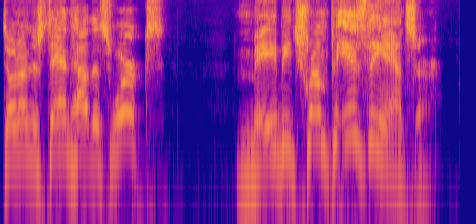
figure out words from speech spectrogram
don't understand how this works. Maybe Trump is the answer.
